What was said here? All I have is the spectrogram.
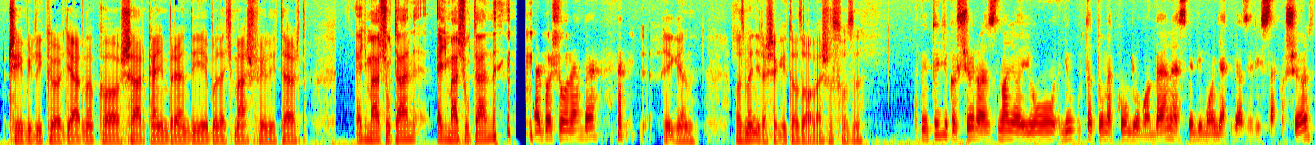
csévi likörgyárnak a sárkány brandyjéből egy másfél litert. Egymás után, egymás után. Ebben a sorrendben. Igen. Az mennyire segít az alváshoz hozzá? Hát mint tudjuk, a sör az nagyon jó, nyugtató, meg kombló van benne, ezt mindig mondják, hogy azért isszák a sört.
